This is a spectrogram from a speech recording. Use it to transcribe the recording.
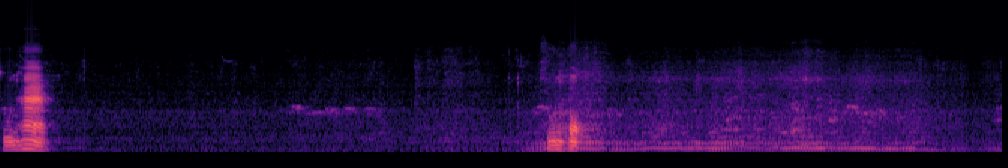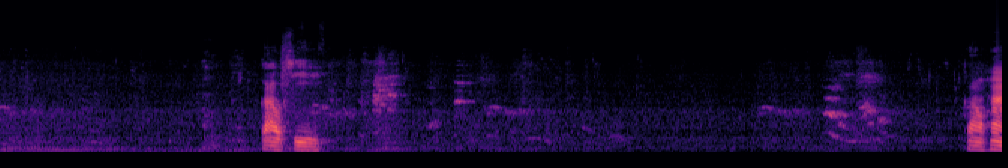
ศูนย์ห้าศูนย์หก เก้าสี่เก้าห้า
